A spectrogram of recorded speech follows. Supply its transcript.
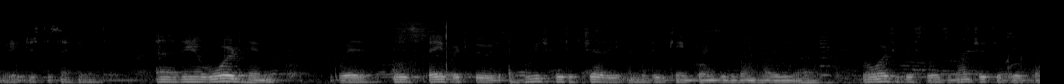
Wait just a second. Uh, they award him with his favorite food, a huge plate of jelly, and then they became friends with the vampire in the end. Moral of the story, do not judge a book by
